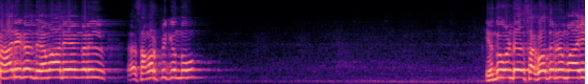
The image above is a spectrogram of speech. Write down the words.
കാര്യങ്ങൾ ദേവാലയങ്ങളിൽ സമർപ്പിക്കുന്നു? എന്തുകൊണ്ട് സഹോദരനുമായി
